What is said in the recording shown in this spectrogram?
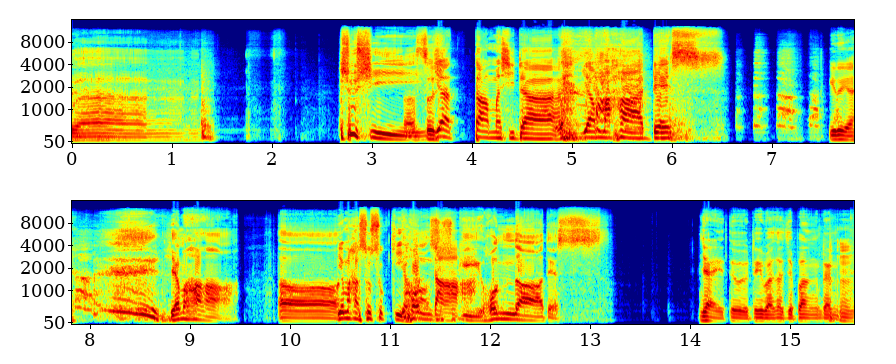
Wah. Sushi. Ah, sushi. Ya Tamashida Yamaha Des. Gitu ya. Yamaha. Eh, Yamaha Suzuki Yamaha Honda. Suzuki Honda des. Ya itu di bahasa Jepang dan Mm-mm.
